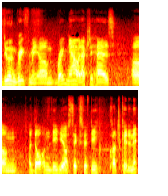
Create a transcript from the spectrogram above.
doing great for me. Um, right now it actually has um, a Dalton DBO 650 clutch kit in it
